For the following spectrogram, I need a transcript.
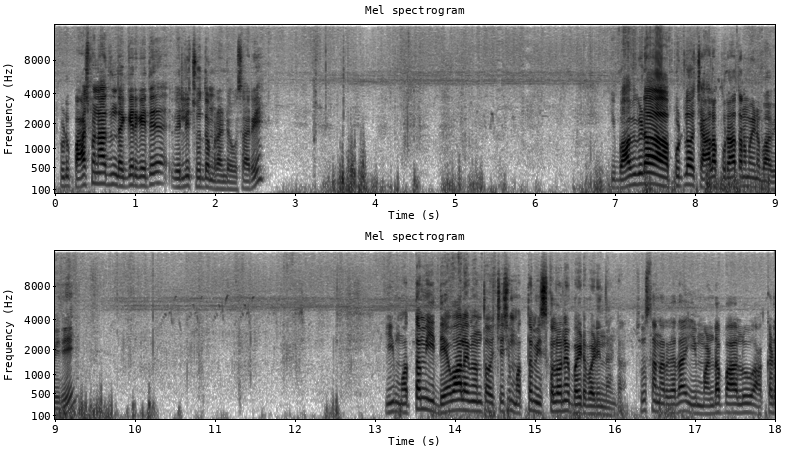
ఇప్పుడు పార్శ్వనాథుని దగ్గరికి అయితే వెళ్ళి చూద్దాం రండి ఒకసారి. ఈ బావి కూడా అప్పట్లో చాలా పురాతనమైన బావి ఇది. ఈ మొత్తం ఈ దేవాలయం అంతా వచ్చేసి మొత్తం ఇసుకలోనే బయటపడిందంట. చూస్తున్నారు కదా ఈ మండపాలు అక్కడ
